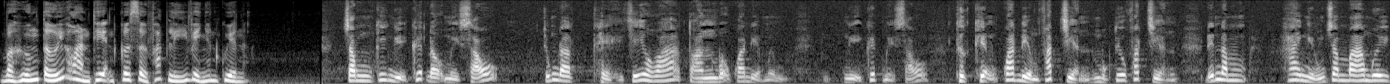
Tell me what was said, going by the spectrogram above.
và hướng tới hoàn thiện cơ sở pháp lý về nhân quyền ạ? Trong cái nghị quyết đậu 16, chúng ta thể chế hóa toàn bộ quan điểm nghị quyết 16 thực hiện quan điểm phát triển, mục tiêu phát triển đến năm 2030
